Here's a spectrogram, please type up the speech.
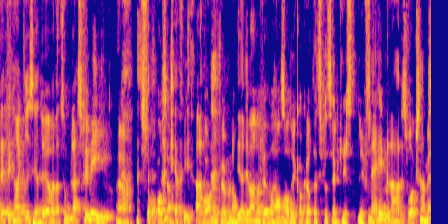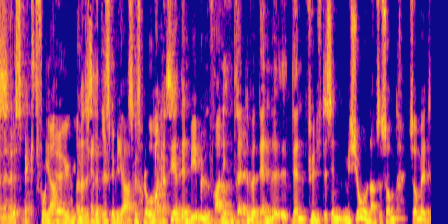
dette, karakteriserte Øverland som blasfemi. Ja, Såpass, ja. ja, ja. Det var Arne Kløverland. Ja, det var Arne Kløverland. Han hadde ikke akkurat et spesielt kristent. Nei, men han hadde språksans. Men en respekt for ja, det autentiske bibelske språket. Og man kan si at den Bibelen fra 1930 den, den fylte sin misjon, altså som, som et,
